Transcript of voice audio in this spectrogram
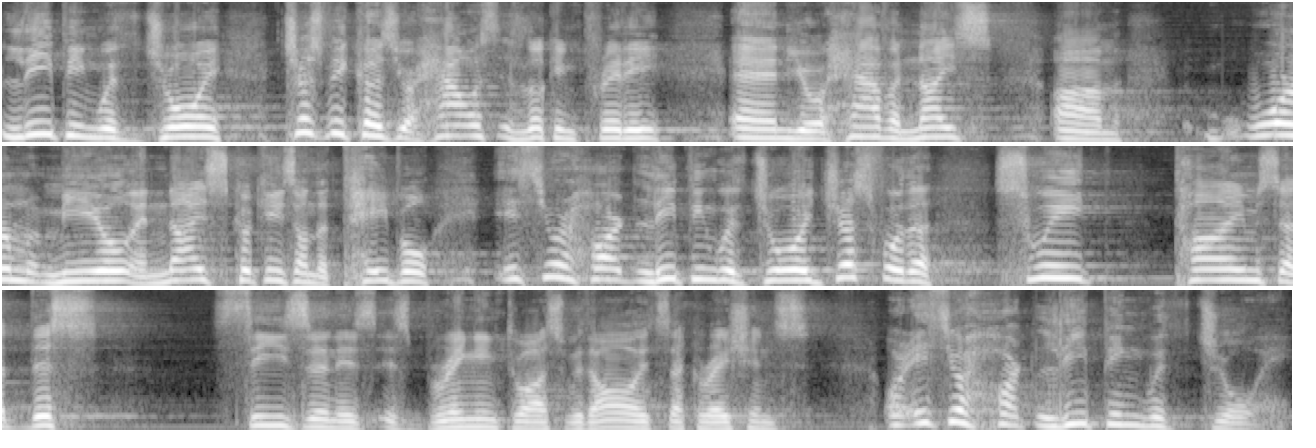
leaping with joy just because your house is looking pretty and you have a nice um, warm meal and nice cookies on the table? Is your heart leaping with joy just for the sweet times that this season is, is bringing to us with all its decorations? Or is your heart leaping with joy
